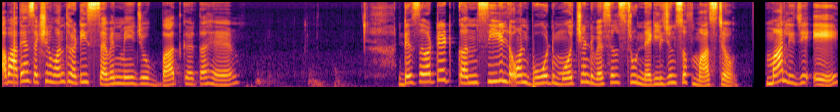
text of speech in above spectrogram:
अब आते हैं सेक्शन 137 में जो बात करता है। Deserted concealed on board merchant vessels through negligence of master मान लीजिए ए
